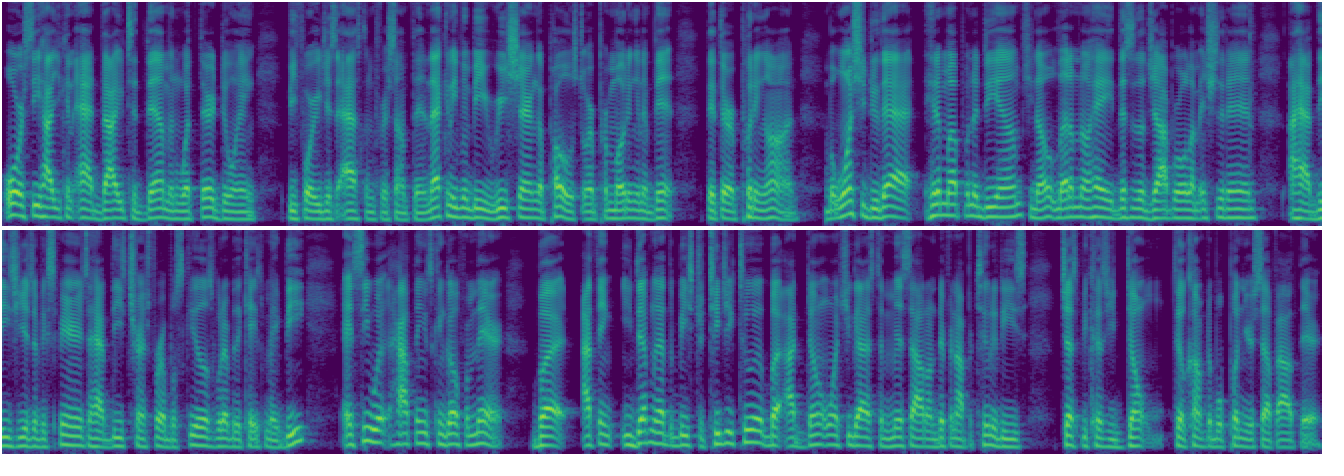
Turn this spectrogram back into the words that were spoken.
or see how you can add value to them and what they're doing before you just ask them for something. And that can even be resharing a post or promoting an event that they're putting on. But once you do that, hit them up in the DMs, you know, let them know, hey, this is a job role I'm interested in. I have these years of experience, I have these transferable skills, whatever the case may be, and see what how things can go from there. But I think you definitely have to be strategic to it, but I don't want you guys to miss out on different opportunities just because you don't feel comfortable putting yourself out there.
